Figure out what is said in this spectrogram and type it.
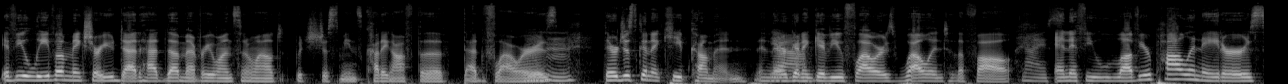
if you leave them, make sure you deadhead them every once in a while, which just means cutting off the dead flowers. Mm-hmm. They're just going to keep coming and they're going to give you flowers well into the fall. Nice. And if you love your pollinators,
